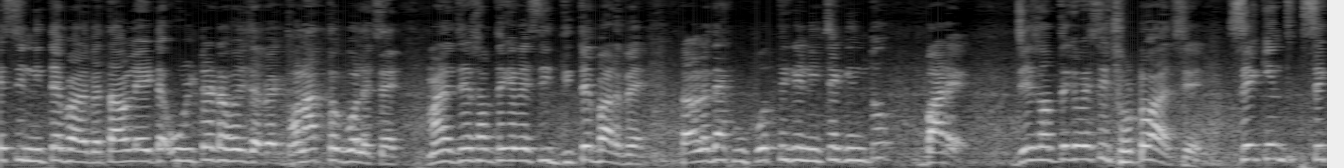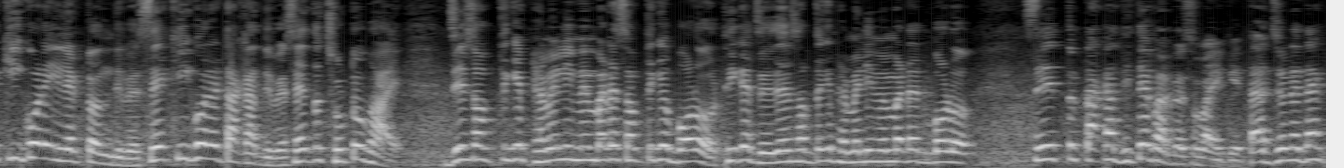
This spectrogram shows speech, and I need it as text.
বেশি নিতে পারবে, তাহলে এটা উল্টাটা হয়ে যাবে, ধনাত্মক বলেছে। মানে যে সব থেকে বেশি দিতে পারবে, তাহলে দেখ উপর থেকে নিচে কিন্তু বাড়ে। যে সব থেকে বেশি ছোট আছে, সে কিন্তু সে কি করে ইলেকট্রন দিবে? সে কি করে টাকা দিবে? সে তো ছোট ভাই। যে সব থেকে ফ্যামিলি মেম্বারের সব থেকে বড়, ঠিক আছে? যে সব থেকে ফ্যামিলি মেম্বারের বড়, সে তো টাকা দিতে পারবে সবাইকে। তার জন্য দেখ,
